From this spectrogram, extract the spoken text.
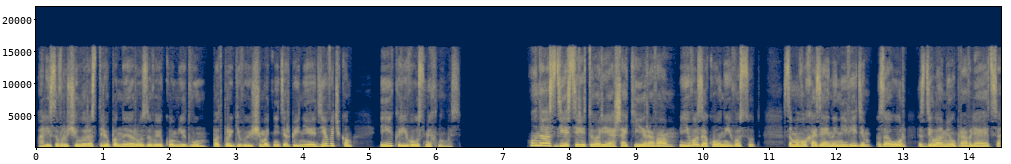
Алиса вручила растрепанные розовые комья двум подпрыгивающим от нетерпения девочкам и криво усмехнулась. «У нас здесь территория Шакирова, его закон и его суд. Самого хозяина не видим, Заур с делами управляется,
